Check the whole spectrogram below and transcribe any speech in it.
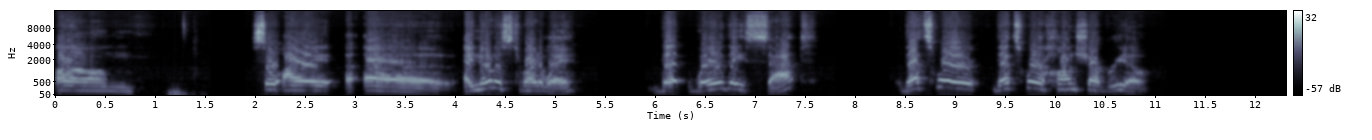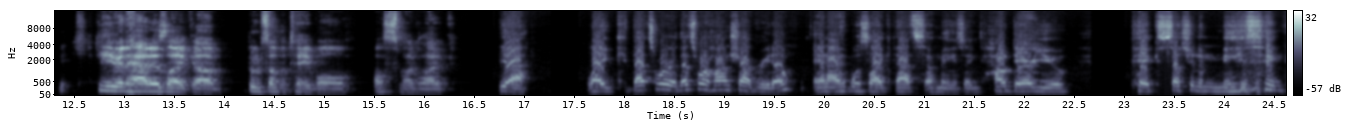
um so i uh i noticed right away that where they sat that's where that's where han shot Greedo. He even had his like uh, boots on the table, all smug like. yeah like that's where that's where han shot Greedo. and i was like that's amazing how dare you pick such an amazing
